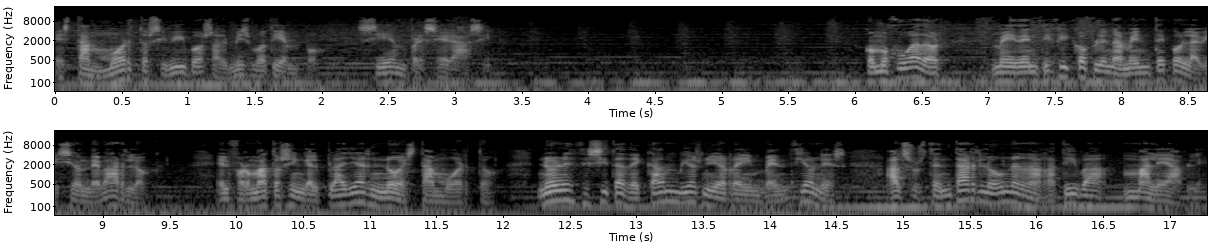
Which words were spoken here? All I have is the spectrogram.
están muertos y vivos al mismo tiempo, siempre será así. Como jugador, me identifico plenamente con la visión de Barlock. El formato single player no está muerto, no necesita de cambios ni reinvenciones al sustentarlo una narrativa maleable.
